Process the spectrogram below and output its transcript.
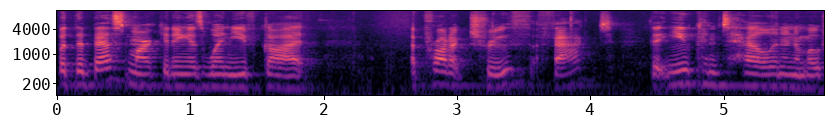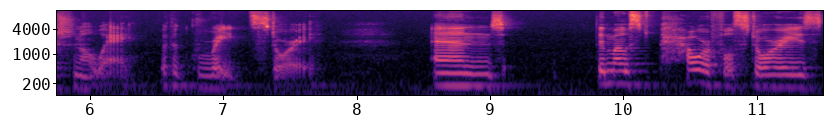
But the best marketing is when you've got a product truth, a fact, that you can tell in an emotional way with a great story. And the most powerful stories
